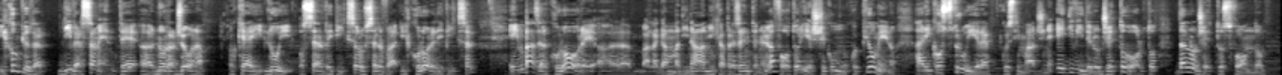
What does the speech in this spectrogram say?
Il computer diversamente eh, non ragiona, ok? Lui osserva i pixel, osserva il colore dei pixel e in base al colore, alla gamma dinamica presente nella foto, riesce comunque più o meno a ricostruire questa immagine e divide l'oggetto volto dall'oggetto sfondo.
